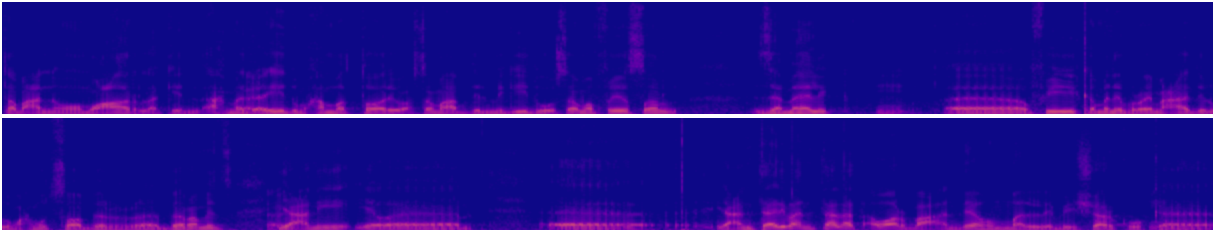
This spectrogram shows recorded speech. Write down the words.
طبعا هو معار لكن أحمد أيوة. عيد ومحمد طارق وحسام عبد المجيد وأسامة فيصل زمالك آه وفي كمان إبراهيم عادل ومحمود صابر بيراميدز. أيوة. يعني آه آه يعني تقريبا ثلاث أو أربع أندية هم اللي بيشاركوا ك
